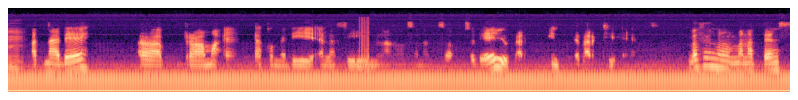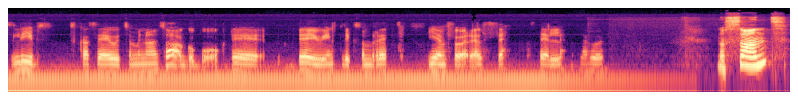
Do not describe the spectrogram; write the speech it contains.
Mm. Att när det är äh, drama eller komedi eller film eller något sånt, så, så det är ju inte verklighet. Varför vill man att ens liv ska se ut som i någon sagobok? Det, det är ju inte liksom rätt jämförelseställe, eller hur? Nå sant.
